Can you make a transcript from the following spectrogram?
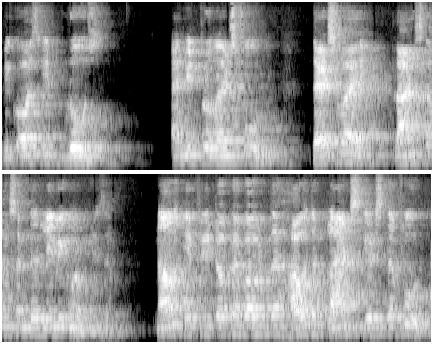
because it grows and it provides food. That's why plants comes under living organism. Now if we talk about the how the plants gets the food,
